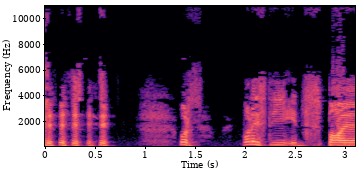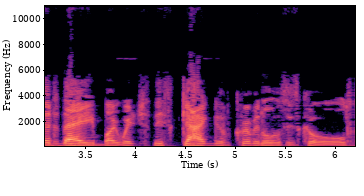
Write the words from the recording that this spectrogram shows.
what, what is the inspired name by which this gang of criminals is called?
